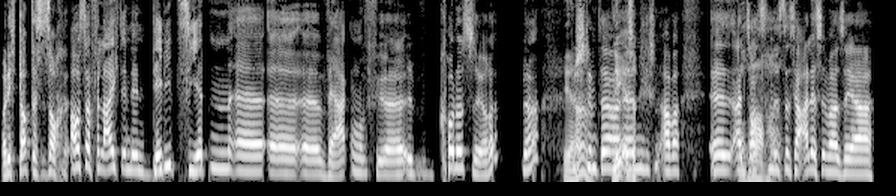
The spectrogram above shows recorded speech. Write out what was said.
und ich glaube, das ist auch. Außer vielleicht in den dedizierten äh, äh, äh Werken für Konnoisseure ja, ja. bestimmte nee, also, äh, Nischen, aber äh, ansonsten ist das ja alles immer sehr.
